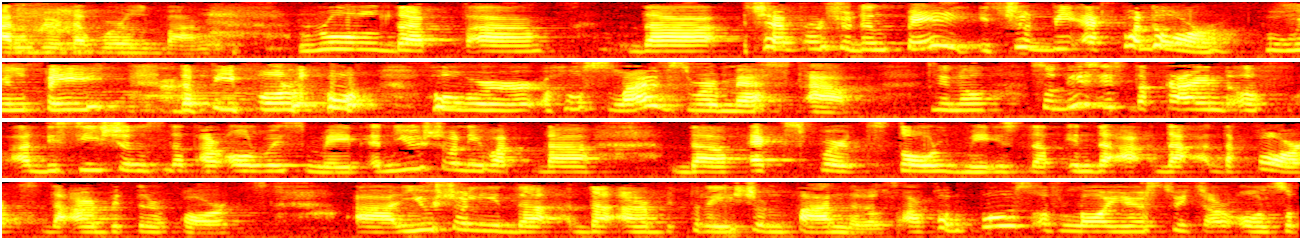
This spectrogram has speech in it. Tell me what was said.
under the World Bank, ruled that uh, the Chevron shouldn't pay. It should be Ecuador who will pay the people who, who were whose lives were messed up. You know, so this is the kind of uh, decisions that are always made, and usually what the the experts told me is that in the the, the courts, the arbiter courts, uh, usually the, the arbitration panels are composed of lawyers which are also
